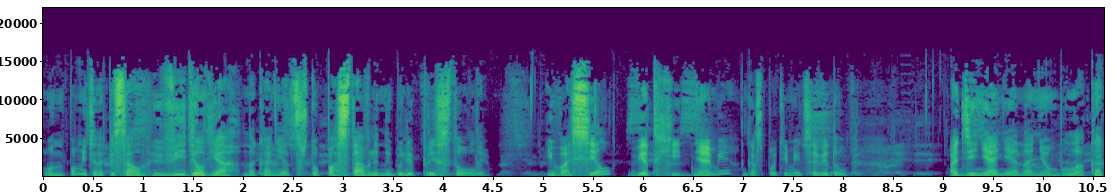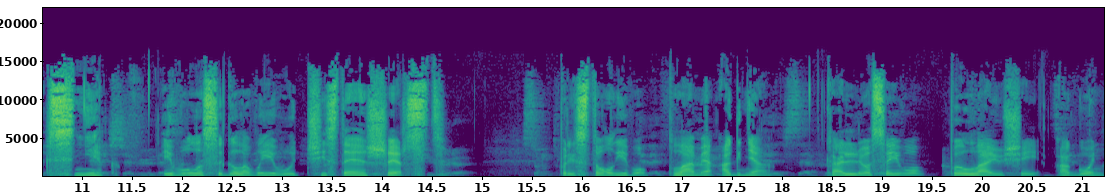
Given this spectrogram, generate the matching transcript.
Он, помните, написал, «Видел я, наконец, что поставлены были престолы, и восел ветхий днями, Господь имеется в виду, одеяние на нем было, как снег, и волосы головы его — чистая шерсть. Престол его — пламя огня, колеса его — пылающий огонь.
